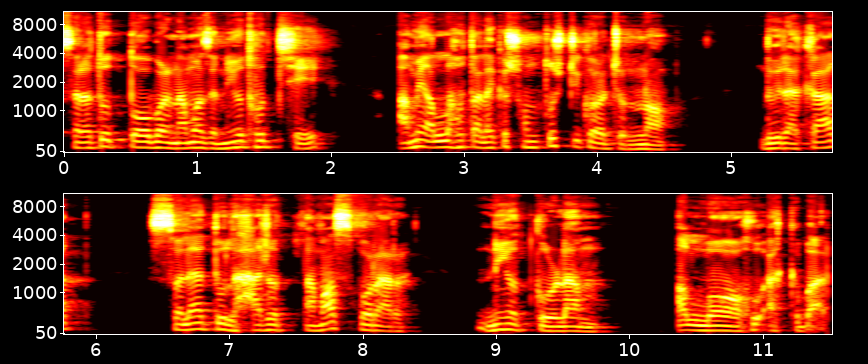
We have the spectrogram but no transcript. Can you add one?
সালাতুত তওবার নামাজের নিয়ত হচ্ছে, আমি আল্লাহ তালাকে সন্তুষ্টি করার জন্য দুই রাকাত সলাতুল হাজত নামাজ পড়ার নিয়ত করলাম। আল্লাহ আকবার।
